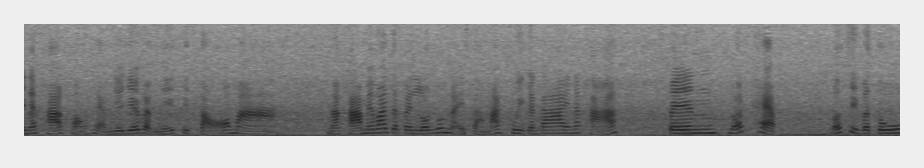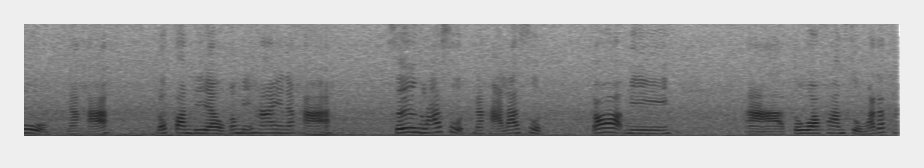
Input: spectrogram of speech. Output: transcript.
ๆนะคะ ของแถมเยอะ ๆ แบบนี้ติดต่อมานะคะ ไม่ว่าจะเป็นรถรุ่นไหนสามารถคุยกันได้นะคะ เป็นรถแคปรถสี่ประตูนะคะรถตอนเดียวก็มีให้นะคะ ซึ่งล่าสุดนะคะล่าสุดก็มี ตัวความสูงมาตรฐ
